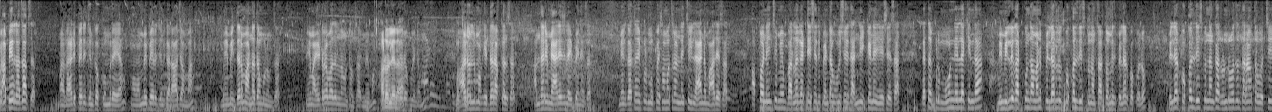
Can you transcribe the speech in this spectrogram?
మా పేరు రజాక్ సార్. మా డాడీ పేరు జనక కుమ్రయ్య మా మమ్మీ పేరు జనక రాజమ్మ. మేము ఇద్దరం అన్నదమ్ములం సార్. మేము హైదరాబాద్లో ఉంటాం సార్ మేము. పోయినాము. ఆడోళ్ళు మాకు ఇద్దరు అక్కలు సార్. అందరి మ్యారేజ్లు అయిపోయినాయి సార్. మేము గత ఇప్పుడు ముప్పై సంవత్సరాల నుంచి ఈ ల్యాండ్ మాదే సార్. అప్పటి నుంచి మేము బర్రెలు కట్టేసేది పెంట పూసేది అన్నీ ఇక్కడనే చేసేది సార్. గత ఇప్పుడు మూడు నెలల కింద మేము ఇల్లు కట్టుకుందామని పిల్లర్లు పొక్కలు తీసుకున్నాం సార్ తొమ్మిది పిల్లర్ పొక్కలు. పిల్లర్ పొక్కలు తీసుకున్నాక రెండు రోజుల తర్వాత వచ్చి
